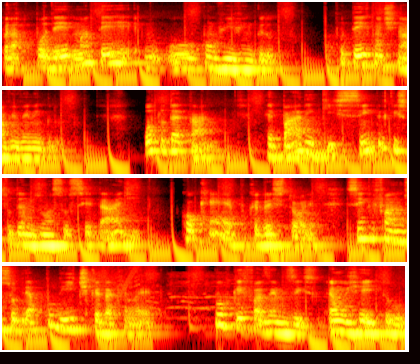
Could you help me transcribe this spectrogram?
para poder manter o convívio em grupo, para poder continuar vivendo em grupo. Outro detalhe, reparem que sempre que estudamos uma sociedade, qualquer época da história, sempre falamos sobre a política daquela época. Por que fazemos isso? É um jeito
